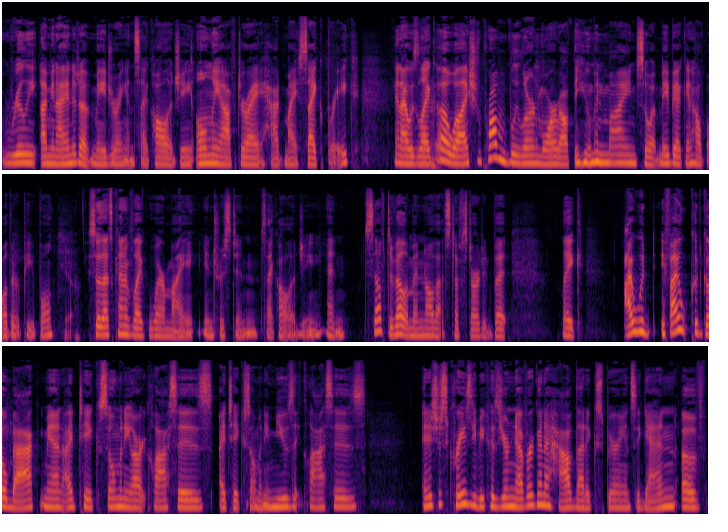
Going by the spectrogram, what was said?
really i mean i ended up majoring in psychology only after i had my psych break. And i was like hmm. oh well i should probably learn more about the human mind so maybe i can help other people. Yeah. so that's kind of like where my interest in psychology and self-development and all that stuff started. But like i would if i could go back man i'd take so many art classes i'd take so many music classes. And it's just crazy because you're never going to have that experience again of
